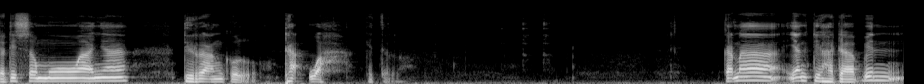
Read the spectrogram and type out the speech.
jadi semuanya dirangkul, dakwah gitu loh. Karena yang dihadapin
